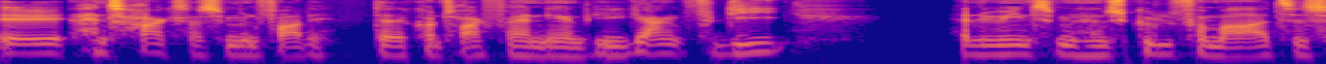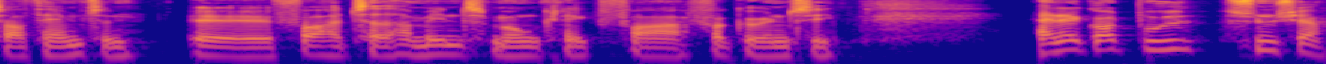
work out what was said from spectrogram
øh, han trak sig simpelthen fra det, da kontraktforhandlingerne gik i gang, fordi han mente simpelthen, han skyldte for meget til Southampton, øh, for at have taget ham ind som ung knægt fra, fra Guernsey. Han er et godt bud, synes jeg.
